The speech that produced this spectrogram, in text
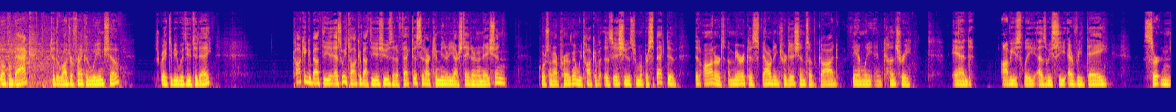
Welcome back to the Roger Franklin Williams Show. It's great to be with you today. Talking about the, as we talk about the issues that affect us in our community, our state, and our nation. Of course, on our program, we talk about those issues from a perspective that honors America's founding traditions of God, family, and country. And obviously, as we see every day, certain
